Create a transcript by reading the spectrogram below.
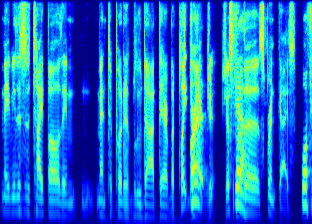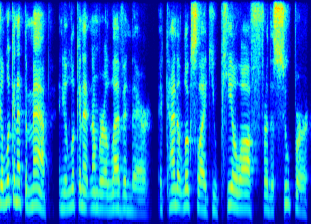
maybe this is a typo. They meant to put a blue dot there, but plate drag Uh, ju- just for yeah. the sprint guys. Well, if you're looking at the map and you're looking at number 11 there, it kind of looks like you peel off for the super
